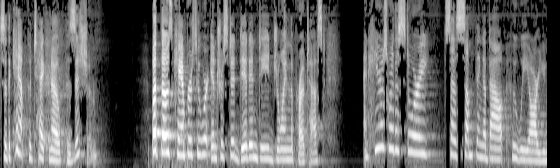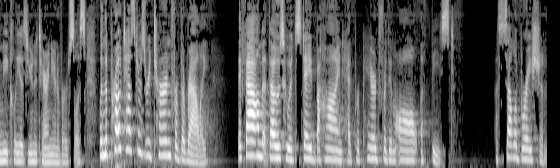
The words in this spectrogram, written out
So the camp could take no position. But those campers who were interested did indeed join the protest. And here's where the story says something about who we are uniquely as Unitarian Universalists. When the protesters returned from the rally, they found that those who had stayed behind had prepared for them all a feast, a celebration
